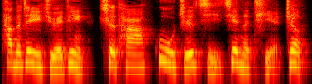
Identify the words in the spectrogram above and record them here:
他的这一决定是他固执己见的铁证。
